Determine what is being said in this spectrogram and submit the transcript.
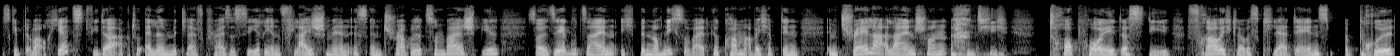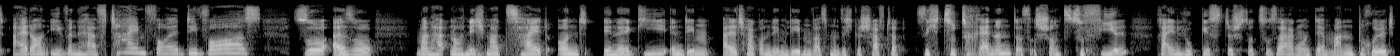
Es gibt aber auch jetzt wieder aktuelle Midlife-Crisis-Serien. Fleischman is in Trouble zum Beispiel. Soll sehr gut sein. Ich bin noch nicht so weit gekommen, aber ich habe den im Trailer allein schon die Top-Hoi, dass die Frau, ich glaube es ist Claire Danes, brüllt, I don't even have time for a divorce. So, also man hat noch nicht mal Zeit und Energie in dem Alltag und dem Leben, was man sich geschafft hat, sich zu trennen. Das ist schon zu viel, rein logistisch sozusagen. Und der Mann brüllt,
